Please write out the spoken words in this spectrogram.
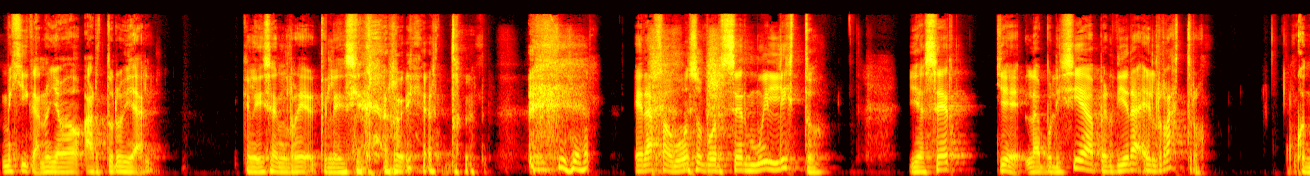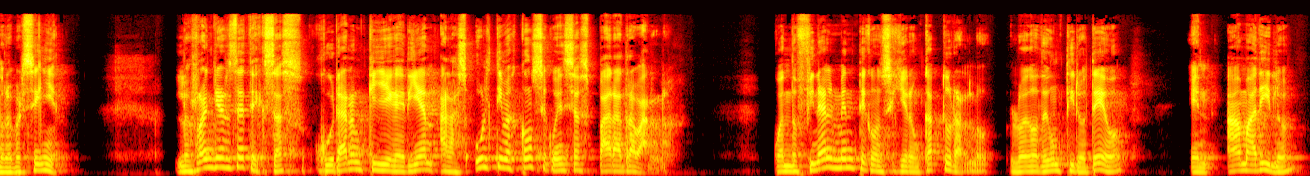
mexicano llamado Arturo Vidal, que le dicen el rey, que le decían el rey Arturo, era famoso por ser muy listo y hacer que la policía perdiera el rastro cuando lo perseguían. Los Rangers de Texas juraron que llegarían a las últimas consecuencias para atraparlo. Cuando finalmente consiguieron capturarlo, luego de un tiroteo en Amarillo,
